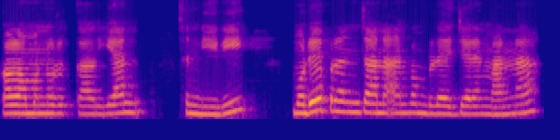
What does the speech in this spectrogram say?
Kalau menurut kalian sendiri, model perencanaan pembelajaran mana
